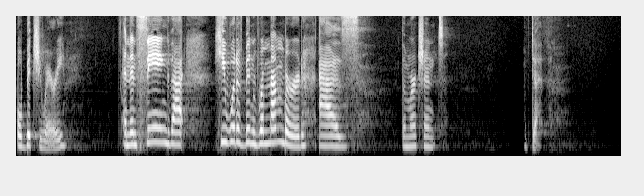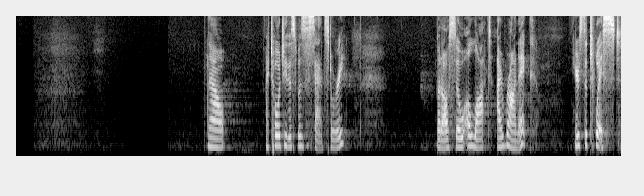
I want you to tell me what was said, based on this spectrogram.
obituary and then seeing that he would have been remembered as the merchant of death. Now, I told you this was a sad story but also a lot ironic. Here's the twist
